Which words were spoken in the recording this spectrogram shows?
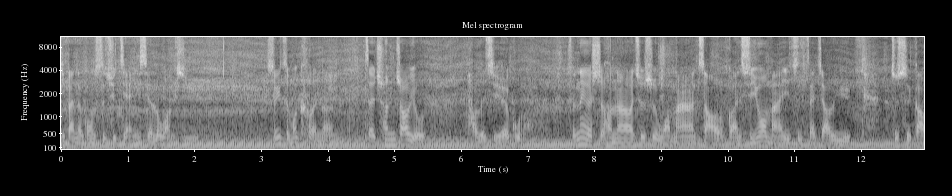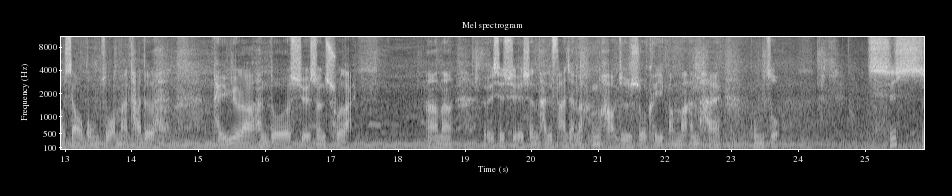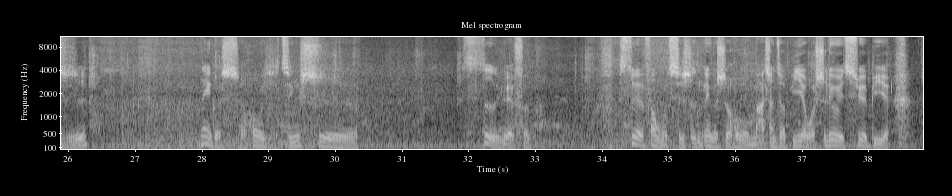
一般的公司去捡一些漏网之鱼，所以怎么可能在春招有好的结果？就那个时候呢，就是我妈找关系，因为我妈一直在教育，就是高校工作嘛，她的培育了很多学生出来。然后呢，有一些学生他就发展的很好，就是说可以帮忙安排工作。其实那个时候已经是四月份了。四月份我其实那个时候马上就要毕业，我是六月七月毕业，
